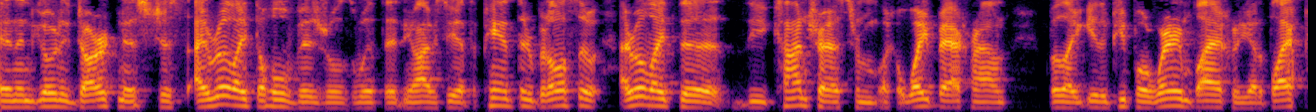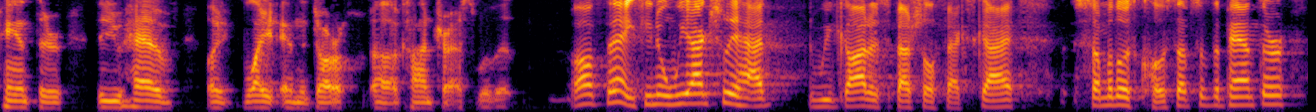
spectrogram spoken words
and then going to darkness just i really like the whole visuals with it you know obviously you got the panther but also i really like the the contrast from like a white background but like either people are wearing black or you got a black panther that you have like light and the dark uh contrast with it Oh, thanks. You know, we actually had we got a special effects guy. Some of those close-ups of the panther,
